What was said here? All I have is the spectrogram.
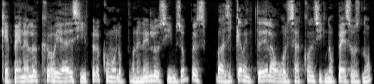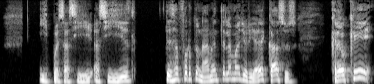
qué pena lo que voy a decir, pero como lo ponen en Los Simpson, pues básicamente de la bolsa consignó pesos, ¿no? Y pues así, así es desafortunadamente la mayoría de casos. Creo que,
